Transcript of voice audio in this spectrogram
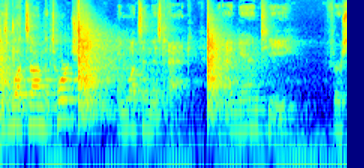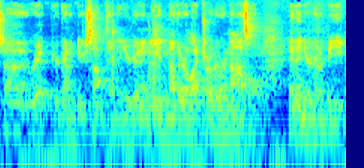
is what's on the torch and what's in this pack. And I guarantee first out of the rip, you're gonna do something and you're gonna need another electrode or a nozzle. And then you're gonna be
